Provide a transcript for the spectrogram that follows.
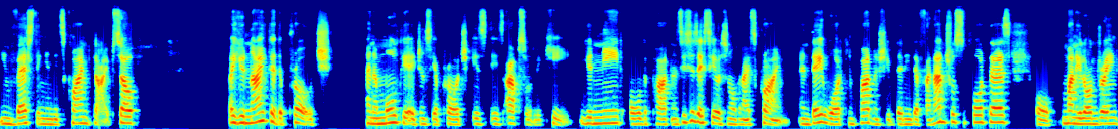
investing in this crime type. So a united approach and a multi-agency approach is, is absolutely key. You need all the partners. This is a serious and organized crime, and they work in partnership. They need the financial supporters or money laundering.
